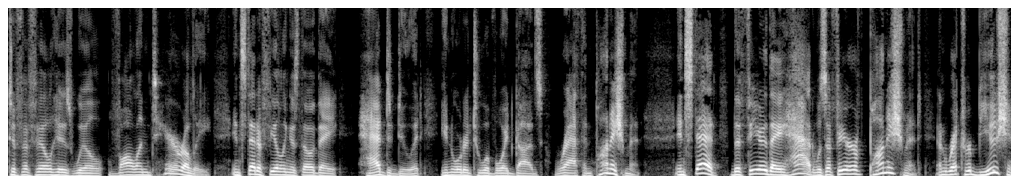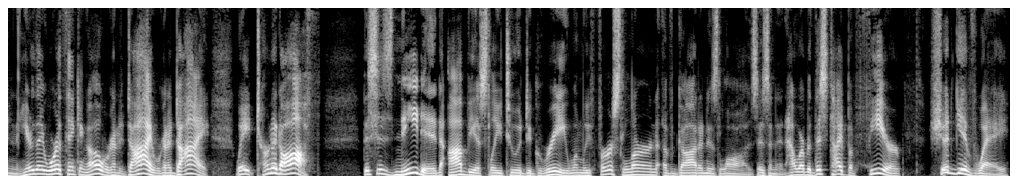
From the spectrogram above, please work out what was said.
to fulfill his will voluntarily instead of feeling as though they had to do it in order to avoid God's wrath and punishment. Instead, the fear they had was a fear of punishment and retribution. Here they were thinking, oh, we're going to die, we're going to die. Wait, turn it off. This is needed, obviously, to a degree when we first learn of God and His laws, isn't it? However, this type of fear should give way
